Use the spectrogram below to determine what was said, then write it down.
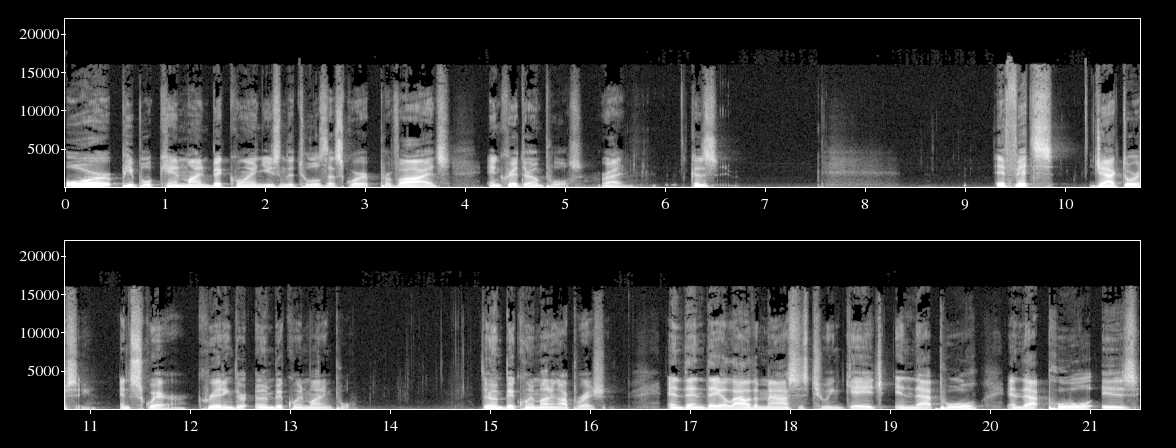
or people can mine Bitcoin using the tools that Square provides and create their own pools, right? Because if it's Jack Dorsey and Square creating their own Bitcoin mining pool, their own Bitcoin mining operation, and then they allow the masses to engage in that pool, and that pool is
